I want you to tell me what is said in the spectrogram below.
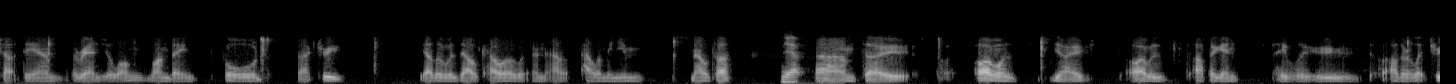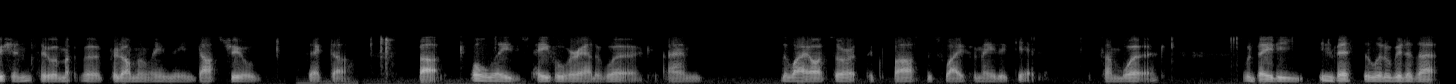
shut down around Geelong. One being Ford factory, the other was Alcoa, an al- aluminium smelter. Yeah. Um, so I was, you know, I was up against people who, other electricians who were, were predominantly in the industrial sector, but all these people were out of work and the way I saw it, the fastest way for me to get some work would be to invest a little bit of that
